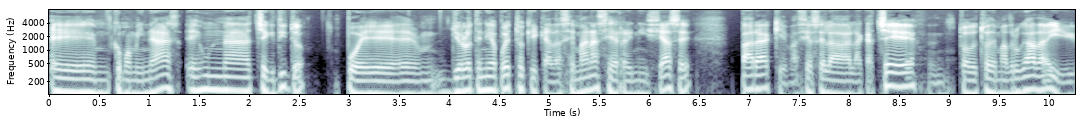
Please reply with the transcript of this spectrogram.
eh, como mi NAS es un NAS chiquitito, pues yo lo tenía puesto que cada semana se reiniciase para que vaciase la, caché, todo esto de madrugada y,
